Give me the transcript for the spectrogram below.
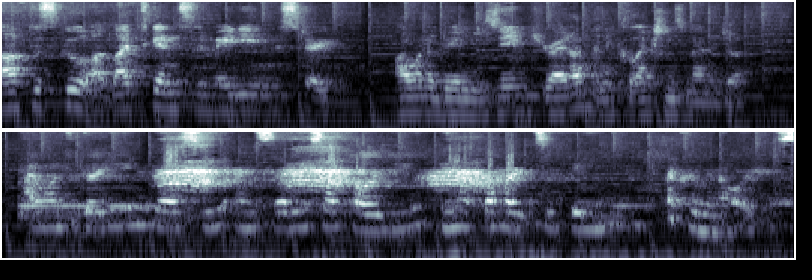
After school I'd like to get into the media industry. I want to be a museum curator and a collections manager. I want to go to university and study psychology in the hopes of being a criminologist.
